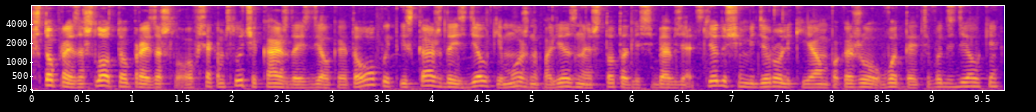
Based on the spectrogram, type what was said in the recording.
Что произошло, то произошло. Во всяком случае, каждая сделка это опыт. Из каждой сделки можно полезное что-то для себя взять. В следующем видеоролике я вам покажу вот эти вот сделки.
